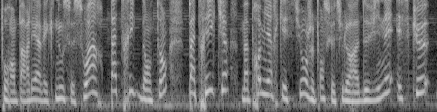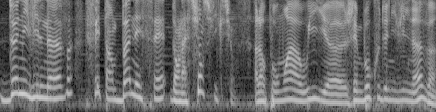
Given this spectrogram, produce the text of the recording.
pour en parler avec nous ce soir, Patrick Dantan. Patrick, ma première question, je pense que tu l'auras deviné, est-ce que Denis Villeneuve fait un bon essai dans la science-fiction? Alors pour moi, oui, euh, j'aime beaucoup Denis Villeneuve.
